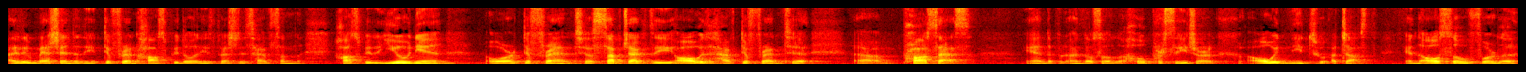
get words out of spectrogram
I mentioned the different hospitals, especially have some hospital union or different uh, subjects. They always have different uh, um, process and, and also the whole procedure always need to adjust. And also for the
